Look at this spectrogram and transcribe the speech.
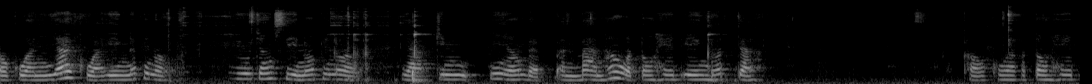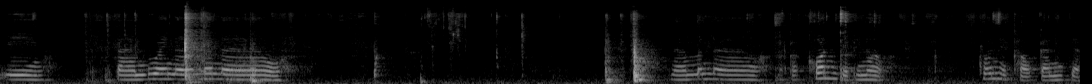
เขาควรย้ายขวเองนะพี่น้องอยู่จังสีเนาะพี่น้องอยากกินอีหยังแบบอันบ้านเฮาก็ต้องเฮ็ดเองเบิดจ้ะเขาครัวก็ต้องเฮ็ดเอง ตามด้วยน้ำมะนาว น้ำมะนาวแล้วก็ข้นจ้ะพี่น้องข้นให้เข้ากันจ้ะ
